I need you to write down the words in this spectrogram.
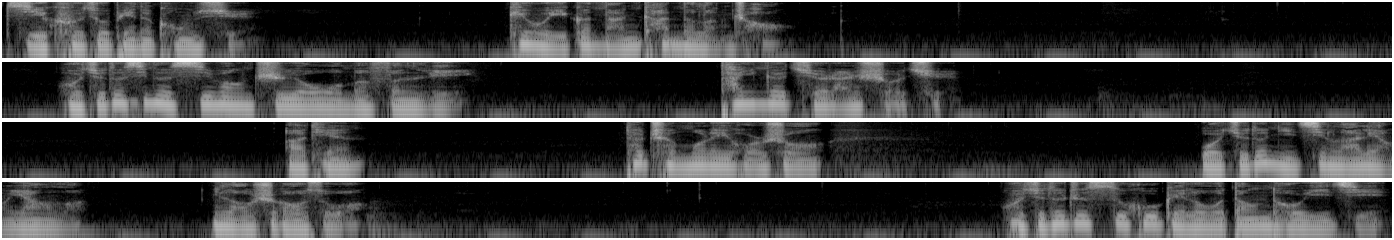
即刻就变得空虚。给我一个难堪的冷嘲。我觉得新的希望只有我们分离。他应该决然舍去。阿天。他沉默了一会儿，说：“我觉得你近来两样了，你老实告诉我。”我觉得这似乎给了我当头一击，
